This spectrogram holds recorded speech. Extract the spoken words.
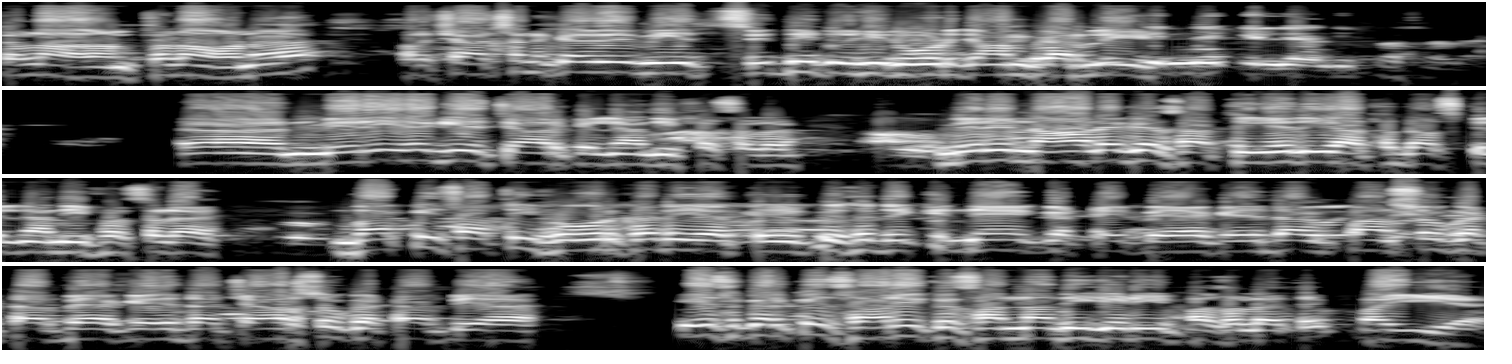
ਠਲਾਉਣ ਠਲਾਉਣ। ਪ੍ਰਸ਼ਾਸਨ ਕਹੇ ਵੀ ਸਿੱਧੀ ਤੁਸੀਂ ਰੋਡ ਜਾਮ ਕਰ ਲਈ। ਕਿੰਨੇ ਕਿੱਲਿਆਂ ਦੀ ਫਸਲ ਹੈ? ਮੇਰੀ ਹੈਗੀ ਹੈ 4 ਕਿੱਲਿਆਂ ਦੀ ਫਸਲ। ਮੇਰੇ ਨਾਲ ਹੈਗੇ ਸਾਥੀ ਇਹਦੀ 8-10 ਕਿੱਲਿਆਂ ਦੀ ਫਸਲ ਹੈ। ਬਾਕੀ ਸਾਥੀ ਹੋਰ ਖੜੇ ਆ ਤੇ ਕਿਸੇ ਦੇ ਕਿੰਨੇ ਗੱਟੇ ਪਿਆ ਕਿਸੇ ਦਾ 500 ਗੱਟਾ ਪਿਆ ਕਿਸੇ ਦਾ 400 ਗੱਟਾ ਪਿਆ। ਇਸ ਕਰਕੇ ਸਾਰੇ ਕਿਸਾਨਾਂ ਦੀ ਜਿਹੜੀ ਫਸਲ ਹੈ ਤੇ ਪਈ ਹੈ।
